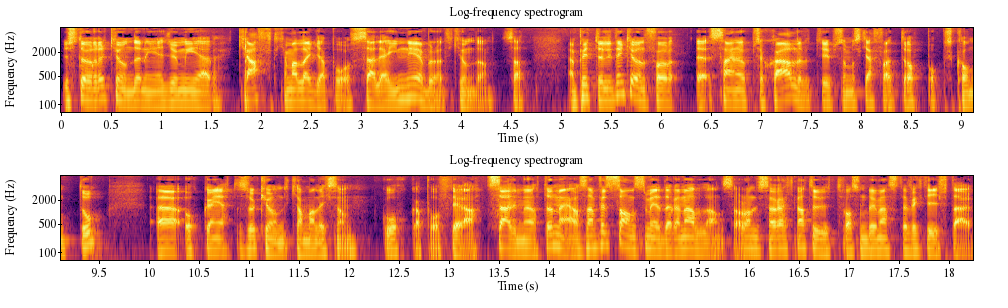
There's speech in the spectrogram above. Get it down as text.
ju större kunden är, ju mer kraft kan man lägga på att sälja in erbjudandet till kunden. Så att en pytteliten kund får eh, signa upp sig själv, typ som att skaffa ett Dropbox-konto. Eh, och en jättestor kund kan man liksom gå och åka på flera säljmöten med. Och sen finns det sådana som är däremellan, så har de liksom räknat ut vad som blir mest effektivt där.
